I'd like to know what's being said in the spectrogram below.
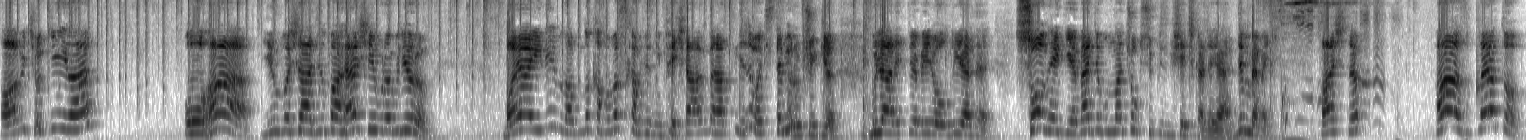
Abi çok iyi lan. Oha. Yılbaşı ağacını falan her şeyi vurabiliyorum. Bayağı iyi değil mi lan? Bunda kafama sıkabilir miyim peki abi? Ben artık yaşamak istemiyorum çünkü. Bu lanetli bebeğin olduğu yerde. Son hediye. Bence bundan çok sürpriz bir şey çıkacak yani. Değil mi bebek? Açtım. Ha zıplayan top.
